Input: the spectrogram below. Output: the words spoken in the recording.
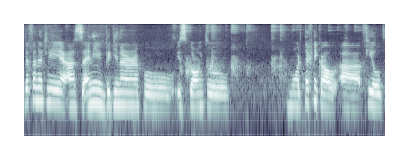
Definitely, as any beginner who is going to more technical uh, field,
